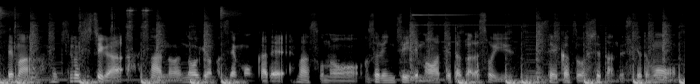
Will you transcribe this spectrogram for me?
でまあ、うちの父があの農業の専門家で、まあ、そのそれについて回ってたからそういう生活をしてたんですけども、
